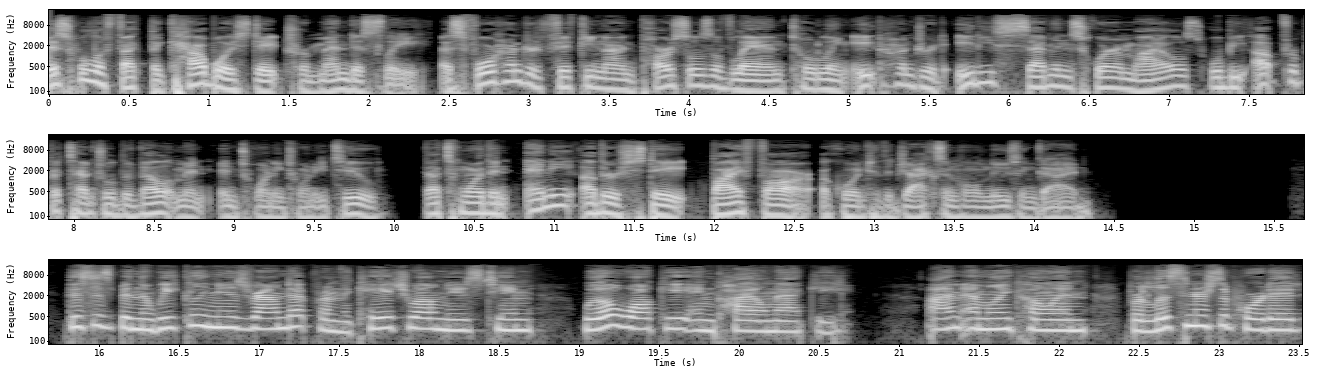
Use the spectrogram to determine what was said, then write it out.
This will affect the cowboy state tremendously, as 459 parcels of land totaling 887 square miles will be up for potential development in 2022. That's more than any other state by far, according to the Jackson Hole News and Guide. This has been the weekly news roundup from the KHOL News Team, Will Walkey and Kyle Mackey. I'm Emily Cohen for listener supported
